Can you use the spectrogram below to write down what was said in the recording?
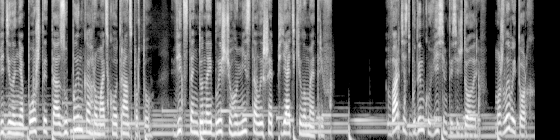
відділення пошти та зупинка громадського транспорту. Відстань до найближчого міста лише 5 кілометрів. Вартість будинку 8 тисяч доларів. Можливий торг.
